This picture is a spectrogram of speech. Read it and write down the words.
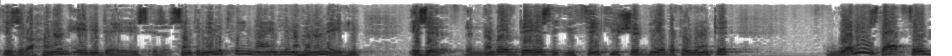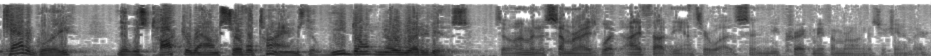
Is it 180 days? Is it something in between 90 and 180? Is it the number of days that you think you should be able to rent it? What is that third category that was talked around several times that we don't know what it is? So I'm going to summarize what I thought the answer was, and you correct me if I'm wrong, Mr. Chandler,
